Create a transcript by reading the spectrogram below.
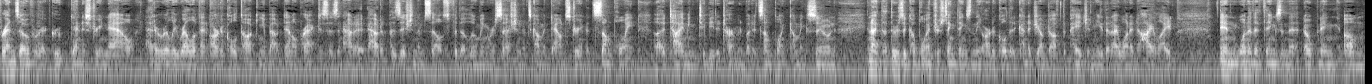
Friends over at Group Dentistry Now had a really relevant article talking about dental practices and how to how to position themselves for the looming recession that's coming downstream at some point. Uh, timing to be determined, but at some point coming soon. And I thought there was a couple interesting things in the article that kind of jumped off the page at me that I wanted to highlight. And one of the things in that opening. Um,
